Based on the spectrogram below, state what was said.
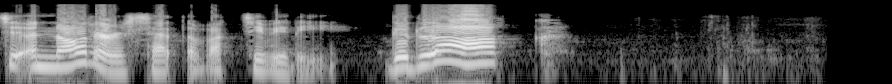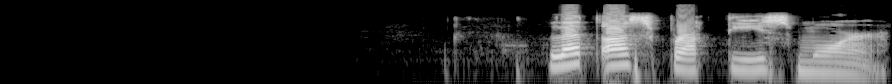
to another set of activity. Good luck! Let us practice more.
